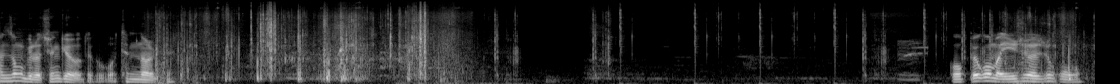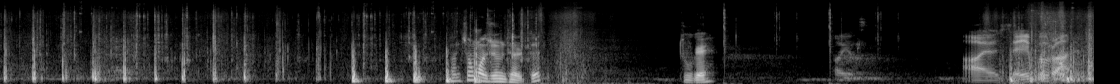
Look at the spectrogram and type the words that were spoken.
한성비로 챙겨도 돼 그거 템 넣을 때음 그거 빼고만 인슈해주고 한 척만 주면 될 듯? 두 개? 아 세이브를 안 해.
